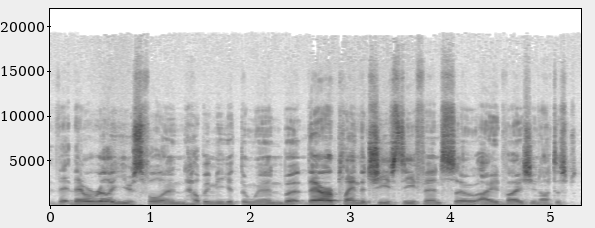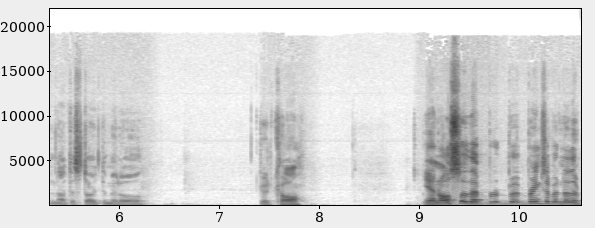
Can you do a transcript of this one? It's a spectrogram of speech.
they, they were really useful in helping me get the win, but they are playing the Chiefs defense, so I advise you not to not to start them at all. Good call. Yeah, and also that br- br- brings up another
